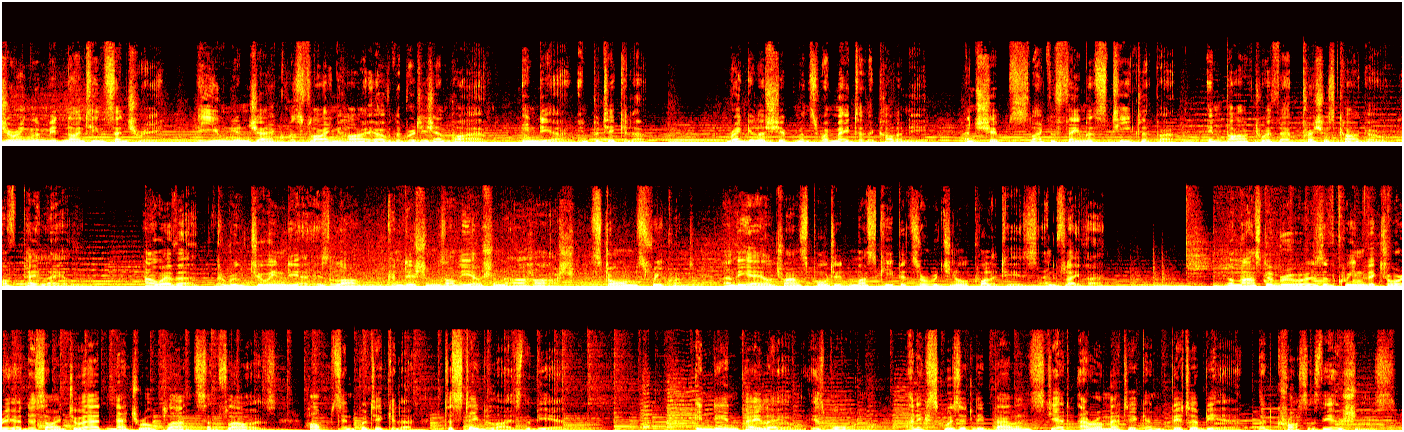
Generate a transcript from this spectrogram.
During the mid-19th century, the Union Jack was flying high over the British Empire, India in particular. Regular shipments were made to the colony, and ships like the famous Tea Clipper embarked with their precious cargo of pale ale. However, the route to India is long, conditions on the ocean are harsh, storms frequent, and the ale transported must keep its original qualities and flavour. The master brewers of Queen Victoria decide to add natural plants and flowers, hops in particular, to stabilize the beer. Indian Pale Ale is born, an exquisitely balanced yet aromatic and bitter beer that crosses the oceans.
